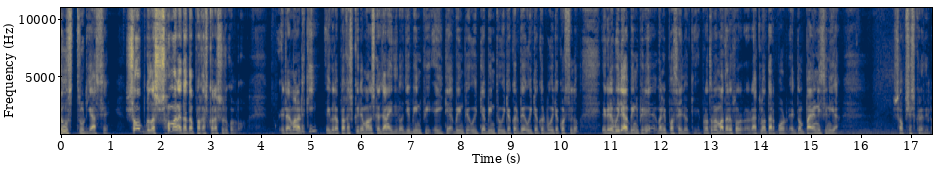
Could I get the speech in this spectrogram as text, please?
দোষ ত্রুটি আছে, সবগুলো সমানে দাদা প্রকাশ করা শুরু করল। এটার মানেটা কি? এগুলো প্রকাশ করে মানুষকে জানাই দিল যে বিএনপি এইটা, বিএনপি ওইটা বিএনপি ওইটা করবে ওইটা করবে, ওইটা করছিল। এগুলো বইলে বিএনপিরে মানে পছাইলো কি? প্রথমে মাথার উপর রাখল, তারপর একদম পায়ের নিচে নিয়ে সব শেষ করে দিল।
